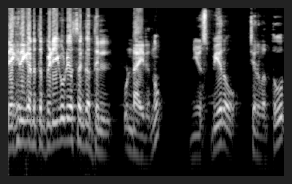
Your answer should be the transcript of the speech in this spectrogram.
ലഹരി കടത്ത് പിടികൂടിയ സംഘത്തിൽ ഉണ്ടായിരുന്നു. News bureau Cheruvathur.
